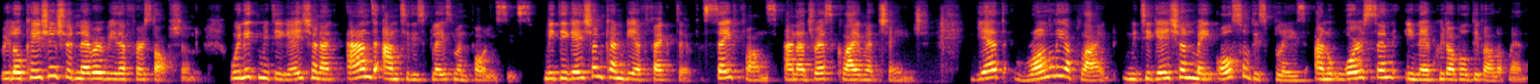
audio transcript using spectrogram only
Relocation should never be the first option. We need mitigation and, and anti-displacement policies. Mitigation can be effective, save funds, and address climate change. Yet, wrongly applied, mitigation may also displace and worsen inequitable development.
